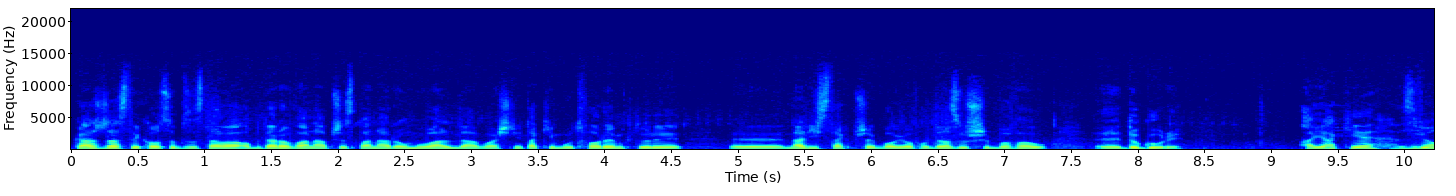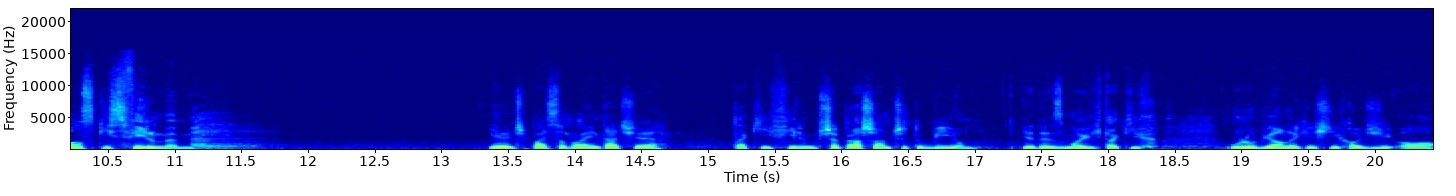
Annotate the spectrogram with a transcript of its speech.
Każda z tych osób została obdarowana przez pana Romualda właśnie takim utworem, który na listach przebojów od razu szybował do góry. A jakie związki z filmem? Nie wiem, czy Państwo pamiętacie taki film Przepraszam, czy tu biją. Jeden z moich takich ulubionych, jeśli chodzi o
